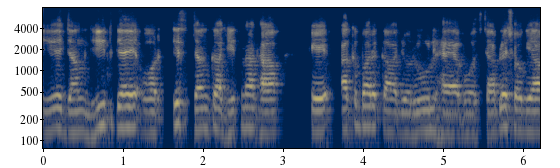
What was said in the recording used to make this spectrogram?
ये जंग जीत गए और इस जंग का जीतना था कि अकबर का जो रूल है वो इस्टेब्लिश हो गया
